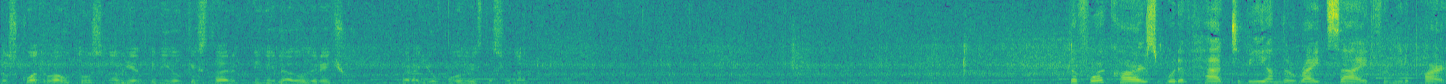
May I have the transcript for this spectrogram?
Los cuatro autos habrían tenido que estar en el lado derecho para yo poder estacionar. The four cars would have had to be on the right side for me to park.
